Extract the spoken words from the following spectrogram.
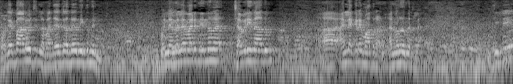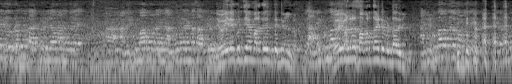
അതൊക്കെ ഇപ്പൊ ആലോചിച്ചിട്ടില്ല. പഞ്ചായത്തിൽ അദ്ദേഹം നിൽക്കുന്നില്ല. മുൻ എം എൽ എമാര് നിന്നത് ശബരിനാഥും അനിലക്കരെ മാത്രമാണ്. അൻവർ നിന്നിട്ടില്ല. ജോയിനെ കുറിച്ച് ഞാൻ പറഞ്ഞതിൽ തെറ്റില്ലല്ലോ. ജോയി വളരെ സമർത്ഥമായിട്ട് മിണ്ടാതിരിക്കും.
